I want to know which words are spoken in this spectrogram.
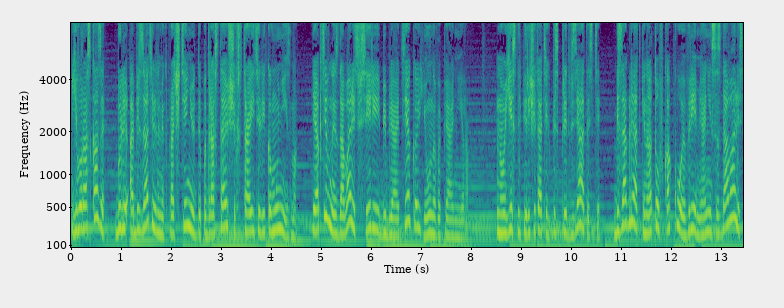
Его рассказы были обязательными к прочтению для подрастающих строителей коммунизма и активно издавались в серии «Библиотека юного пионера». Но если перечитать их без предвзятости, без оглядки на то, в какое время они создавались,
